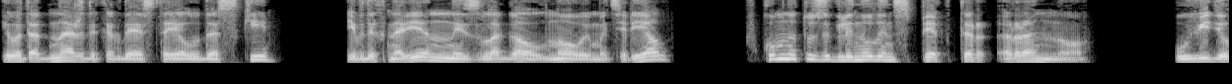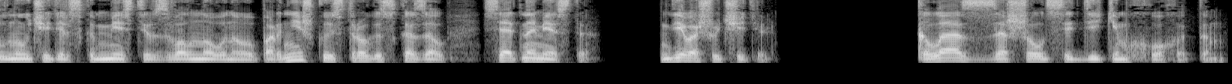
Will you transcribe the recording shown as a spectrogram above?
И вот однажды, когда я стоял у доски и вдохновенно излагал новый материал, в комнату заглянул инспектор Рано, увидел на учительском месте взволнованного парнишку и строго сказал «Сядь на место. Где ваш учитель?» Класс зашелся диким хохотом.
